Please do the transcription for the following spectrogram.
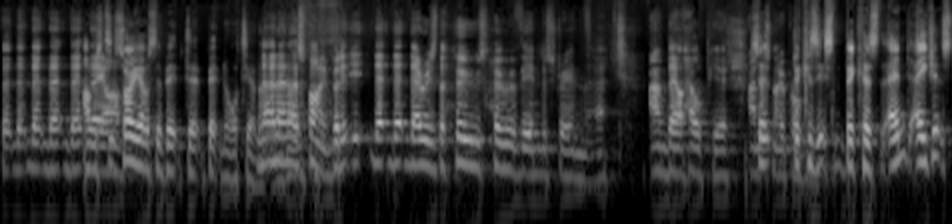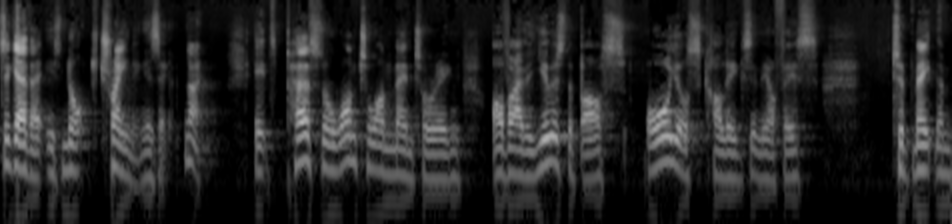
Th- th- th- th- th- I was are- sorry, I was a bit a bit naughty on that. No, one, no, it's fine. But it, it, th- th- there is the who's who of the industry in there, and they'll help you, and So it's no problem. because it's because end agents together is not training, is it? no, It's personal one-to-one mentoring of either you as the boss or your colleagues in the office to make them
